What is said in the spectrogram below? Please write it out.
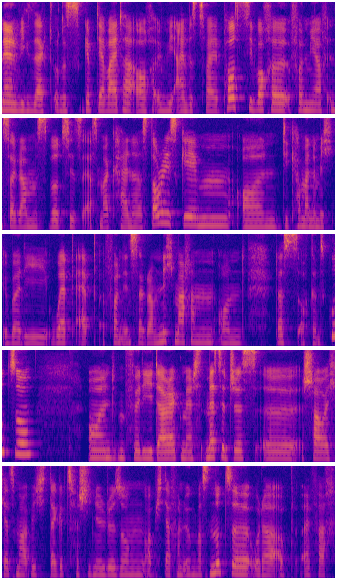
Nein, wie gesagt, und es gibt ja weiter auch irgendwie ein bis zwei Posts die Woche von mir auf Instagram. Es wird jetzt erstmal keine Stories geben und die kann man nämlich über die Web-App von Instagram nicht machen und das ist auch ganz gut so. Und für die Direct Messages äh, schaue ich jetzt mal, ob ich, da gibt es verschiedene Lösungen, ob ich davon irgendwas nutze oder ob einfach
